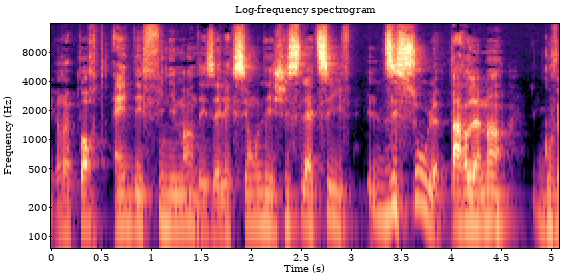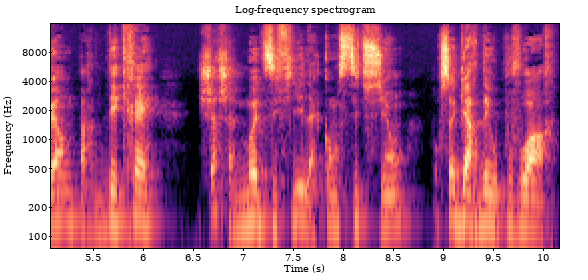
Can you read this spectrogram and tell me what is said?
Il reporte indéfiniment des élections législatives. Il dissout le Parlement. Il gouverne par décret. Cherche à modifier la Constitution pour se garder au pouvoir.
